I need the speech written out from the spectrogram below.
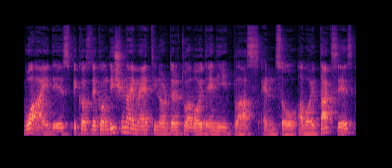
Why this? Because the condition I met in order to avoid any plus and so avoid taxes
